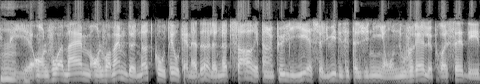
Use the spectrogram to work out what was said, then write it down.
Hmm. Puis euh, on le voit même, on le voit même de notre côté au Canada. notre sort est un peu lié à celui des États-Unis. On ouvrait le procès des,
